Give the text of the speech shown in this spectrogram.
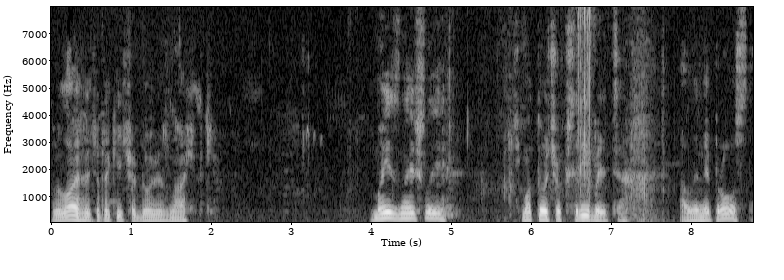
вилазять отакі чудові знахідки. Ми знайшли шматочок срібельця, але не просто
